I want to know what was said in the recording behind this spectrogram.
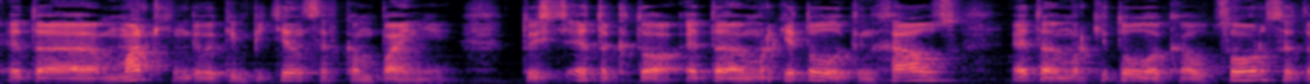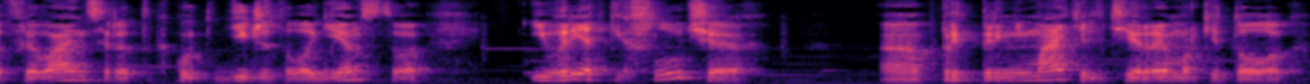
– это маркетинговые компетенции в компании. То есть это кто? Это маркетолог in-house, это маркетолог аутсорс, это фрилансер, это какое-то digital -агентство. И в редких случаях Э, предприниматель-маркетолог.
